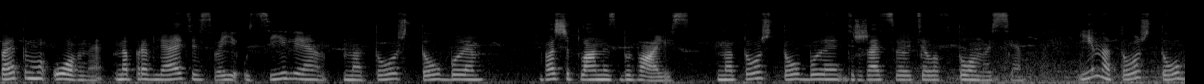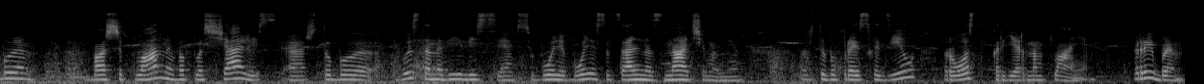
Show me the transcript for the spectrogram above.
Поэтому, овны, направляйте свои усилия на то, чтобы ваши планы сбывались, на то, чтобы держать свое тело в тонусе и на то, чтобы ваши планы воплощались, э, чтобы вы становились э, все более и более социально значимыми, чтобы происходил рост в карьерном плане. Рыбы.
